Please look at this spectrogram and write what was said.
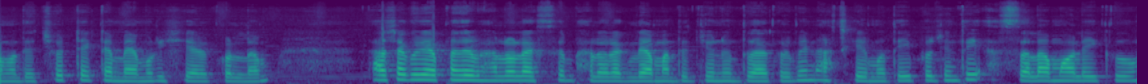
আমাদের ছোট্ট একটা মেমোরি শেয়ার করলাম। আশা করি আপনাদের ভালো লাগছে, ভালো লাগলে আমাদের জন্য দোয়া করবেন। আজকের মতো এই পর্যন্তই, আসসালামু আলাইকুম।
